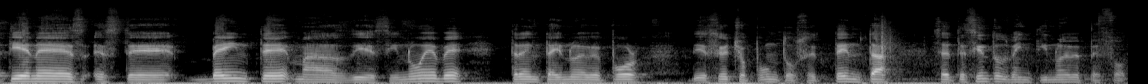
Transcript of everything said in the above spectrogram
ya tienes este 20 más 19, 39 por 18.70, 729 pesos.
